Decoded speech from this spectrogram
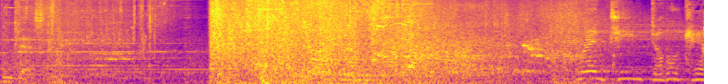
Fighting destiny. Red team double kill.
